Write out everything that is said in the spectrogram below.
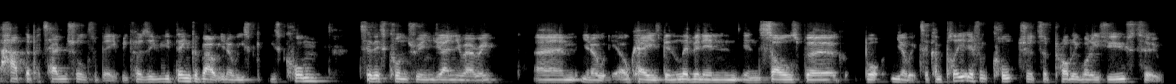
had the potential to be. Because if you think about, you know, he's he's come to this country in January. Um, you know, okay, he's been living in in Salzburg, but you know, it's a completely different culture to probably what he's used to.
